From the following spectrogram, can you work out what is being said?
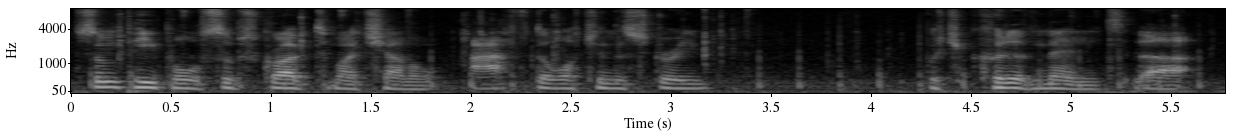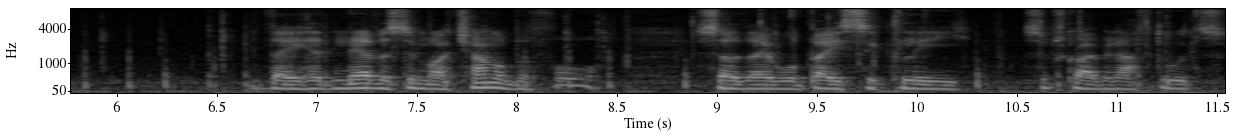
some people subscribe to my channel after watching the stream, which could have meant that they had never seen my channel before, so they were basically subscribing afterwards.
